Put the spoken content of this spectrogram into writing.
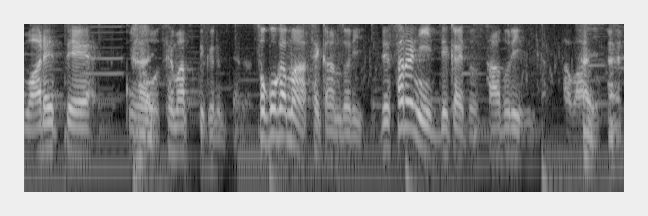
割れてこはい。う迫ってくるみたいな、そこがまあセカンドリーフ。でさらにでかいとサードリーフみたいなのがはいはいはい。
